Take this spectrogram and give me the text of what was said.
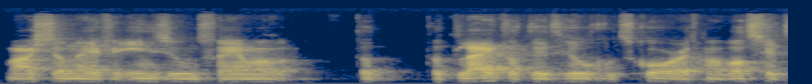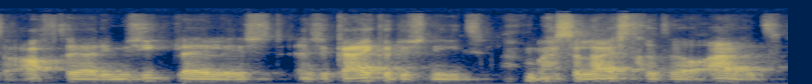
Maar als je dan even inzoomt van ja, maar dat, dat lijkt dat dit heel goed scoort, maar wat zit erachter? Ja, die muziekplaylist. En ze kijken dus niet, maar ze luisteren het wel uit.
